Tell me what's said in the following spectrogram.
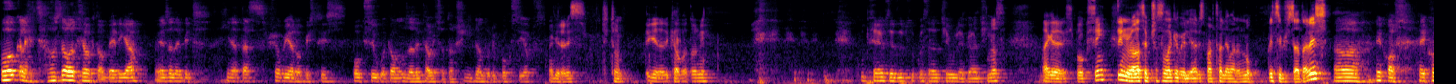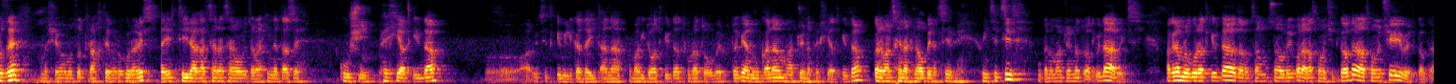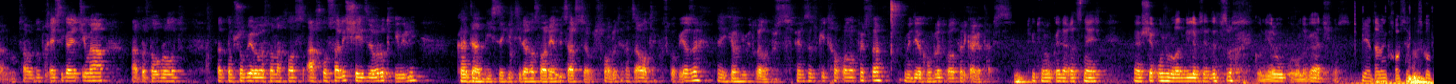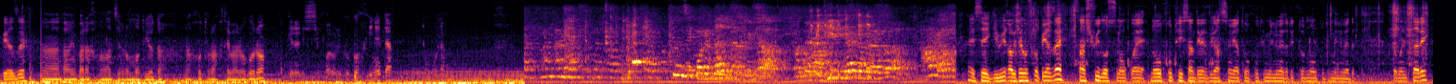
მოკლედ 24 ოქტომბერია. მეზადებით ჰინატას მშობიარობისთვის. ბოქსი უკვე გამომზადე თავის ოთახში გიგანტური ბოქსი აქვს. მაგერ არის თვითონ ეგერ არის კალბატონი კუთხეებს ეძებს უკვე სადაც შეუულია გააჩინოს. მაგერ არის ბოქსი. წინ რაღაცები ჩასალაგებელი არის მართალია მაგრამ ნუ პრინციპში სად არის? აა მიყავს ეკოზე უნდა შევამოწოთ რა ხდება როგორ არის. ერთი რაღაცა რაც არ მომეწონა ჰინატაზე. გუშინ ფეხი ატკივდა არ ვიცი ტკივილი გადაიტანა მაგიტო ატკივდა თუ რატო ვერ ხვდები ანუ უკანა მარჯვენა ფეხი ატკივდა. უკანა მარცხენა ხნა ოპერაციები ვიცი ცით უკანა მარჯვენა თუ ატკივდა არ ვიცი. მაგრამ როგორ ატკივდა რაღაც ამოცნაური იყო რაღაც მომენტში დგავდა რაღაც მომენტში ვერ დგავდა. ანუ საერთოდ ყესი გაეჭიმა არ პროსტა უბრალოდ რადგან მშობიარობასთან ახლოს ახლოს არის შეიძლება რომ ტკივილი გადადის ეგეთი რაღაც ვარიანტიც არსებობს. მოგეთ ახლა წავალთ ეკოსკოპიაზე. ეგ გაგივით ყველაფერს. ფერზეც ვკითხავ ყველაფერს და იმედია კონკრეტ ყველაფერი კარგად არის. თვითონ უკვე რაღაცნაირ შეყუჟულ ადგილებს ეძებს რომ გონია რომ უკვე უნდა გააჩინოს. დიეტავენ ხავს ეკოსკოპიაზე. აა დამიბარა ხმალაძე რომ მოდიო და ნახო თუ რა ხდება როგორო. გერერის სიყვარული გოგოხინე და თულა. თუზე კორინო. ესე იგი, ვიყავი შეგოსკოპიაზე, საშვილოს მოყვე 0.5 სანტიმეტრი გასწნილია თუ 5 მმ თუ 0.5 მმ, რომელიც არის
